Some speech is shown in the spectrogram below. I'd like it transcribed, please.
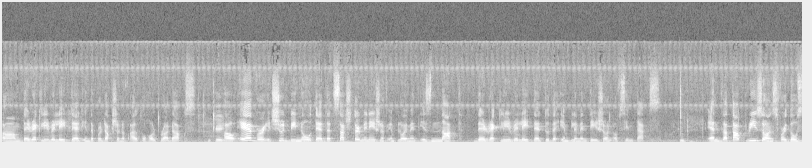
um, directly related in the production of alcohol products. Okay. However, it should be noted that such termination of employment is not directly related to the implementation of sin tax. And the top reasons for those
